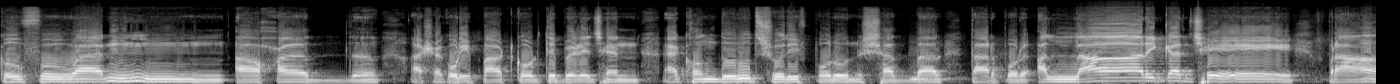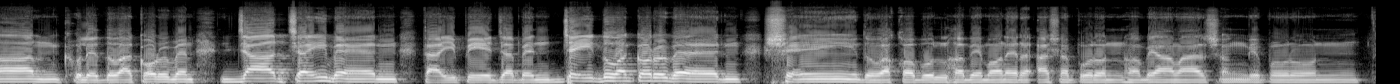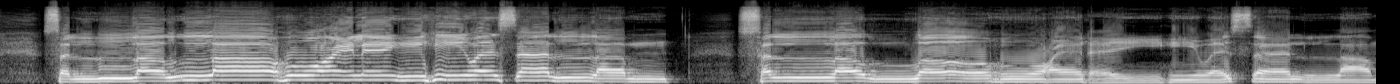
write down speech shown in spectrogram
কুফুয়ান আহাদ। আশা করি পাঠ করতে পেরেছেন। এখন দুরুদ শরীফ পড়ুন সাতবার। তারপর আল্লাহর কাছে প্রাণ খুলে দোয়া করবেন, যা চাইবেন তাই পেয়ে যাবেন, যেই দোয়া করবেন সেই দোয়া কবুল হবে, মনের আশা পূরণ হবে, আমার সঙ্গে পূরণ সাল্লাল্লাহু আলাইহি ওয়াসাল্লাম, সাল্লাল্লাহু আলাইহি ওয়াসাল্লাম।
